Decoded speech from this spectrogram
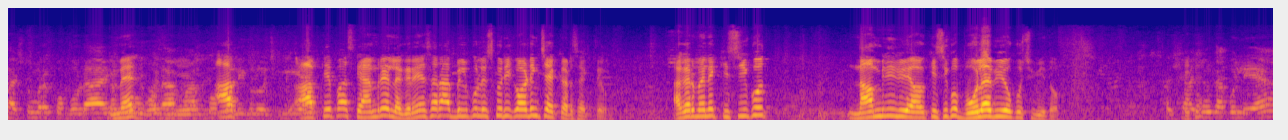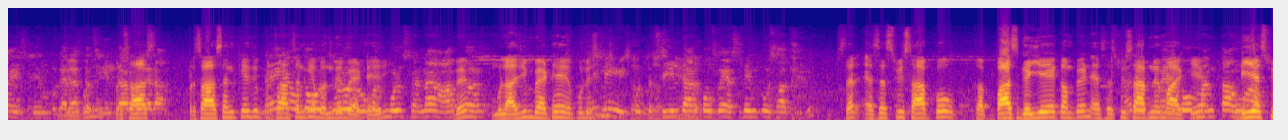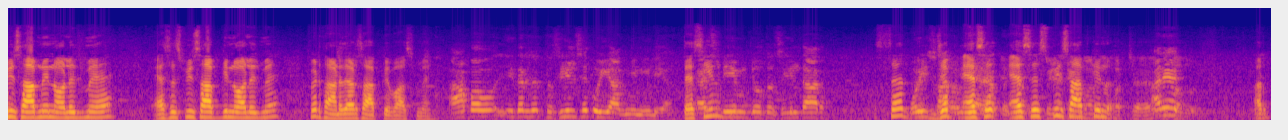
कस्टमर को बोला आपके पास कैमरे लग रहे हैं सर आप बिल्कुल इसको रिकॉर्डिंग चेक कर सकते हो। अगर मैंने किसी को नाम भी लिया हो किसी को बोला भी हो कुछ भी तो। प्रशासन प्रशासन के जो प्रशासन के बंदे बैठे हैं मुलाजिम बैठे हैं पुलिस तहसीलदार को सर एसएसपी साहब को पास गई है ये कंप्लेंट एसएसपी साहब ने मार किया डीएसपी साहब ने नॉलेज में है? एसएसपी साहब की नॉलेज में फिर थानेदार साहब के पास में। आप इधर से तहसील से कोई आदमी नहीं लिया? तहसील? जो तहसीलदार सर जब एस एस पी साहब की अरे और,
